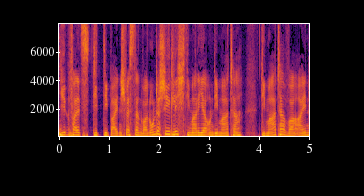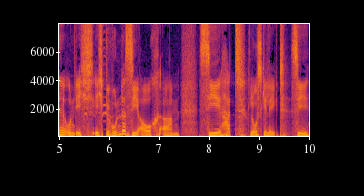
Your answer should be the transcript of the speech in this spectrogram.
Jedenfalls, die, die beiden Schwestern waren unterschiedlich, die Maria und die Martha. Die Martha war eine, und ich, ich bewundere sie auch, ähm, sie hat losgelegt. Sie,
